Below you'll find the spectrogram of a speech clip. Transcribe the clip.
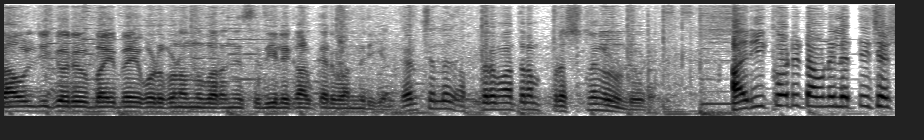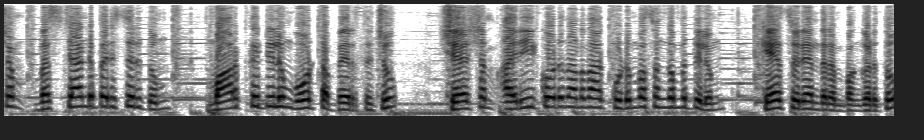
രാഹുൽജിക്ക് ഒരു ബൈ ബൈ കൊടുക്കണം എന്ന് പറഞ്ഞ സ്ഥിതിയിലേക്ക് ആൾക്കാർ വന്നിരിക്കണം കാരണം അത്രമാത്രം പ്രശ്നങ്ങളുണ്ട് ഇവിടെ. അരീക്കോട് ടൗണിലെത്തിയ ശേഷം ബസ് സ്റ്റാൻഡ് പരിസരത്തും മാർക്കറ്റിലും വോട്ട് അഭ്യർത്ഥിച്ചു. ശേഷം അരീക്കോട് നടന്ന കുടുംബ സംഗമത്തിലും കെ സുരേന്ദ്രൻ പങ്കെടുത്തു.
